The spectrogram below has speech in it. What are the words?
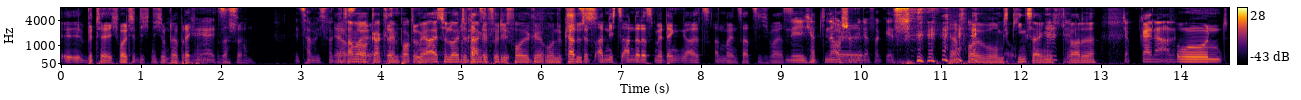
äh, bitte, ich wollte dich nicht unterbrechen, Ja, ja, Sascha. rum. Jetzt habe ich es Ja, Jetzt vergessen. haben wir auch gar keinen äh, Bock du- mehr. Also Leute, danke für die Folge und Du kannst tschüss. jetzt an nichts anderes mehr denken als an meinen Satz, ich weiß. Nee, ich habe den auch schon Äh, wieder vergessen. Ja, voll, worum ging's eigentlich gerade? ich habe keine Ahnung. Und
